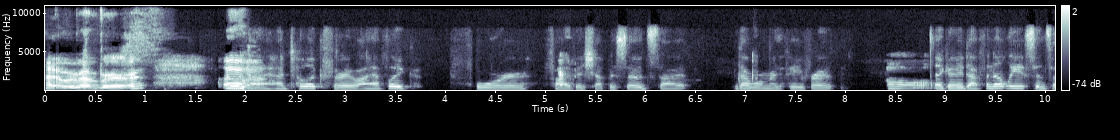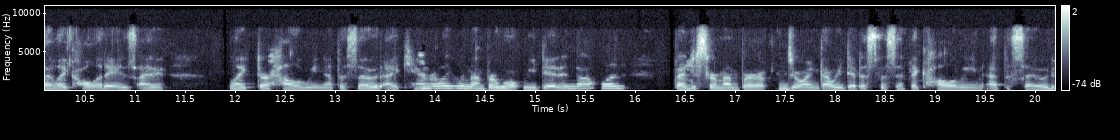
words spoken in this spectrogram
I don't remember. Oh, Yeah, I had to look through. I have like four, five-ish episodes that that were my favorite. oh, Like I definitely, since I like holidays, I liked our Halloween episode. I can't really mm-hmm. remember what we did in that one, but I just remember enjoying that we did a specific Halloween episode.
